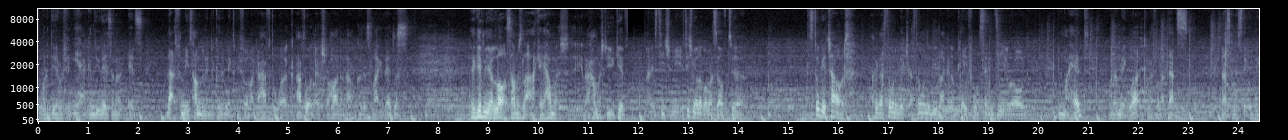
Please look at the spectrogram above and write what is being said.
want to do everything. Yeah, I can do this, and it's that for me is humbling because it makes me feel like I have to work. I have to work extra harder now because it's like they're just they give me a lot. So I'm just like, okay, how much, you know, how much do you give? And it's teaching me. It's teaching me a lot about myself to, to still be a child. I think I still want to be. I still want to be like a playful 17-year-old in my head when I make work, and I feel like that's that's going to stick with me.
